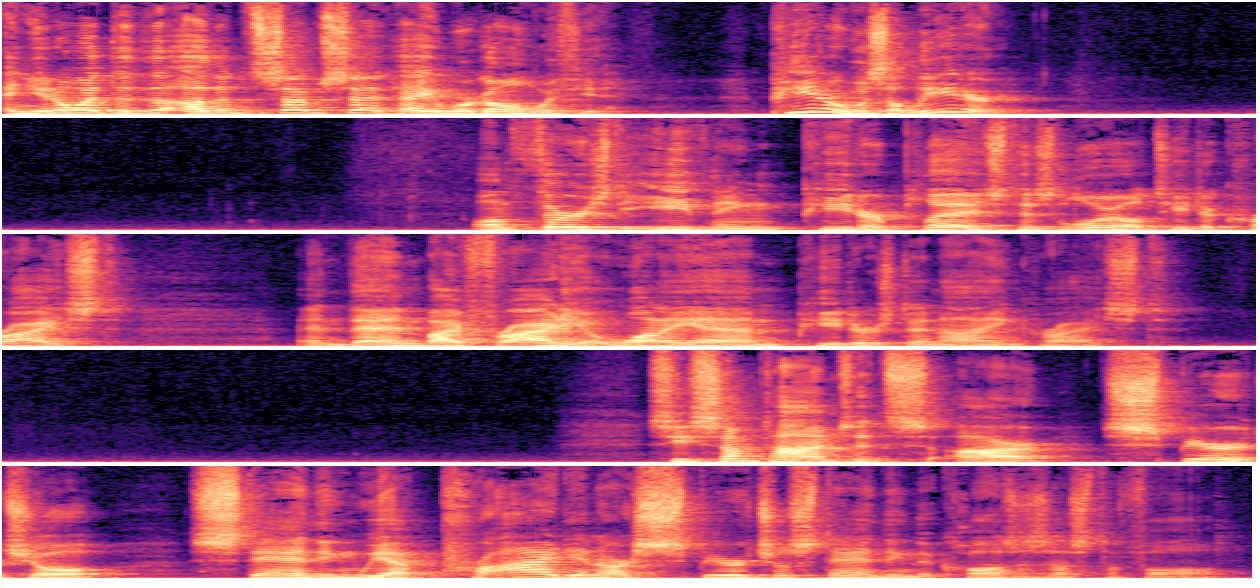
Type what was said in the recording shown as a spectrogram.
And you know what the other disciples said? Hey, we're going with you. Peter was a leader. On Thursday evening, Peter pledged his loyalty to Christ. And then by Friday at 1 a.m., Peter's denying Christ. See, sometimes it's our spiritual standing. We have pride in our spiritual standing that causes us to fall.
